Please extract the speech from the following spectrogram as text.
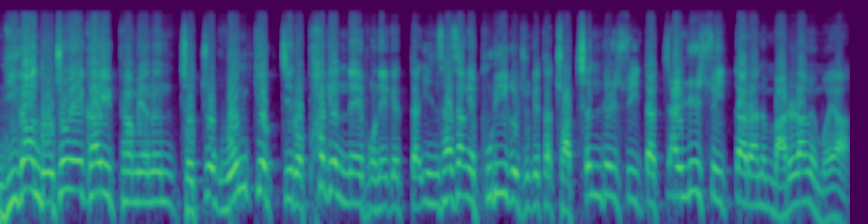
네가 노조에 가입하면은 저쪽 원격지로 파견 내 보내겠다. 인사상의 불이익을 주겠다. 좌천될 수 있다. 잘릴 수 있다라는 말을 하면 뭐야?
